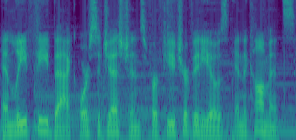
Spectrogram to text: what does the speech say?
and leave feedback or suggestions for future videos in the comments.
